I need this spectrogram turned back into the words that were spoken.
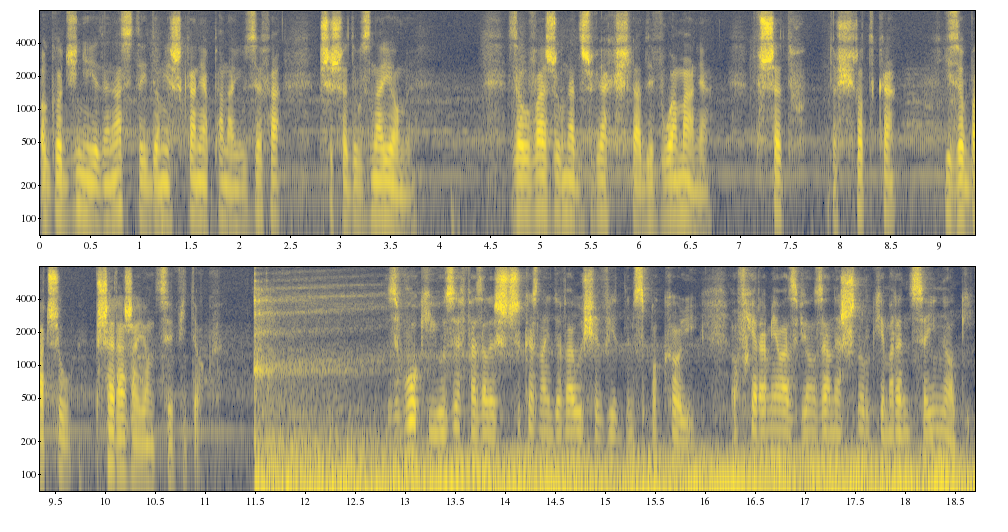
o godzinie 11 do mieszkania pana Józefa przyszedł znajomy. Zauważył na drzwiach ślady włamania. Wszedł do środka i zobaczył przerażający widok. Zwłoki Józefa Zaleszczyka znajdowały się w jednym z pokoi. Ofiara miała związane sznurkiem ręce i nogi.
